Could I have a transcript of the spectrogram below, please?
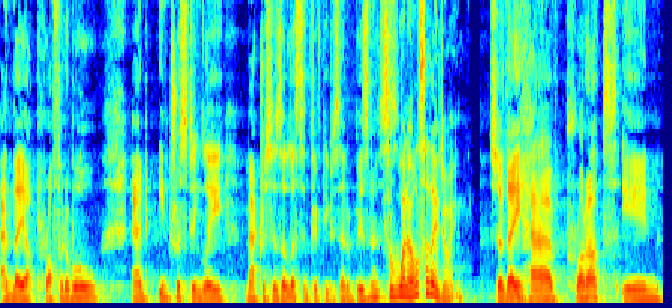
and they are profitable. And interestingly, mattresses are less than fifty percent of business. So what else are they doing? So they have products in,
